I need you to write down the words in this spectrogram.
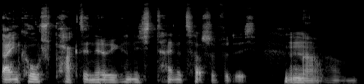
dein Coach packt in der Regel nicht deine Tasche für dich. No. Ähm.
